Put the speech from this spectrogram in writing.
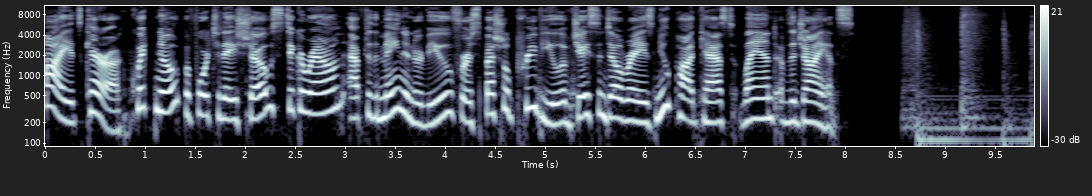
Hi, it's Kara. Quick note before today's show stick around after the main interview for a special preview of Jason Del Rey's new podcast, Land of the Giants.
